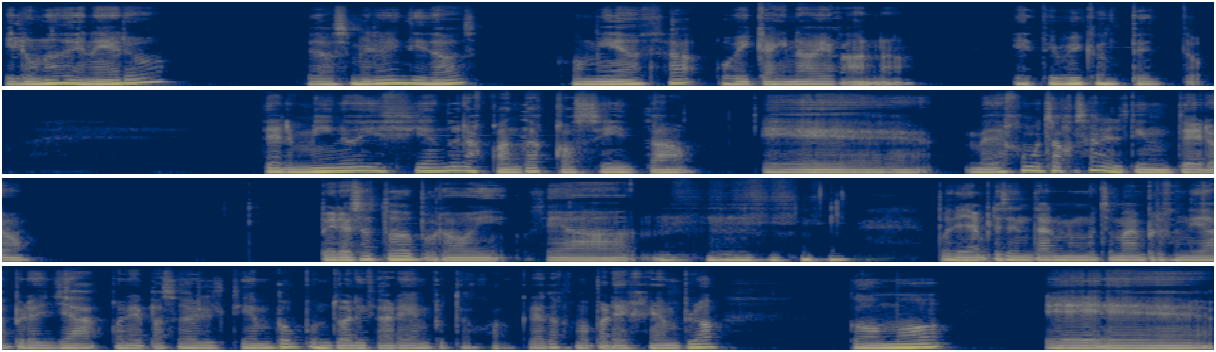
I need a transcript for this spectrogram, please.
Y el 1 de enero de 2022 comienza Ubicaina Vegana. Y estoy muy contento. Termino diciendo unas cuantas cositas. Eh, me dejo muchas cosas en el tintero. Pero eso es todo por hoy. O sea, podría presentarme mucho más en profundidad, pero ya con el paso del tiempo puntualizaré en puntos concretos, como por ejemplo, cómo eh,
